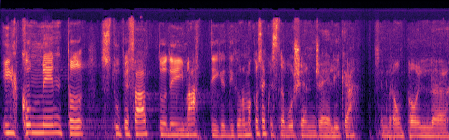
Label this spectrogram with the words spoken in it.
il commento stupefatto dei matti che dicono ma cos'è questa voce angelica? Sembra un po' il,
